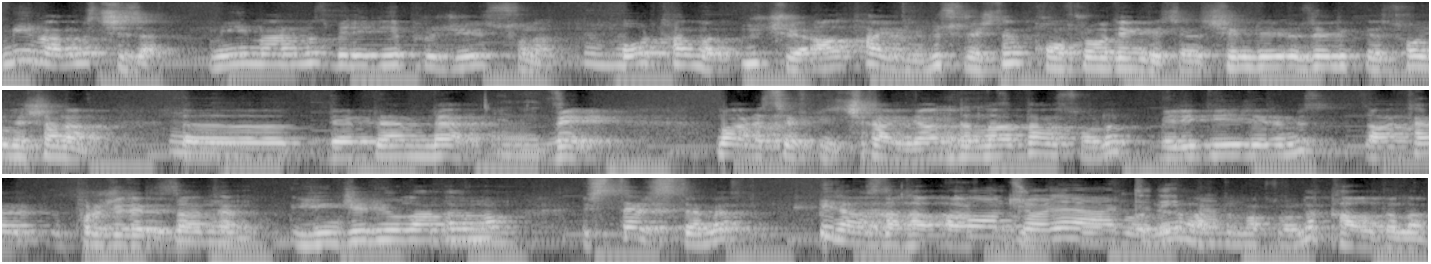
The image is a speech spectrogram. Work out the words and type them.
Mimarımız çizer. Mimarımız belediye projeyi sunar. Ortalama 3 ve 6 ay gibi bir süreçten kontrolden geçer. Şimdi özellikle son yaşanan e, depremler Evet. ve maalesef ki çıkan yangınlardan sonra belediyelerimiz zaten projeleri zaten iyi inceliyorlardı ama ister istemez biraz daha artık Kontroller arttı, değil mi? arttırmak zorunda kaldılar.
